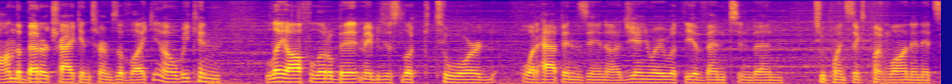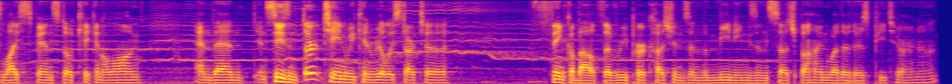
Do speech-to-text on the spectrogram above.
on the better track in terms of like you know we can lay off a little bit, maybe just look toward what happens in uh, January with the event, and then 2.6.1 and its lifespan still kicking along. And then in season 13, we can really start to think about the repercussions and the meanings and such behind whether there's PTR or not.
